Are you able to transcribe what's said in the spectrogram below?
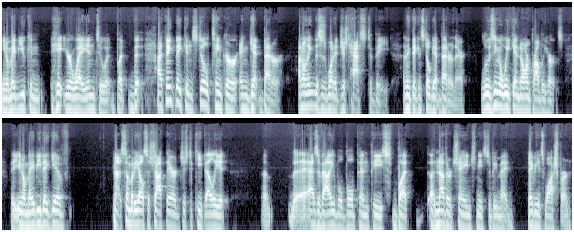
You know, maybe you can hit your way into it, but th- I think they can still tinker and get better. I don't think this is what it just has to be. I think they can still get better there. Losing a weekend arm probably hurts. You know, maybe they give uh, somebody else a shot there just to keep Elliott uh, as a valuable bullpen piece, but another change needs to be made. Maybe it's Washburn.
